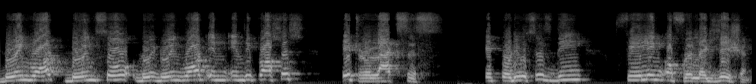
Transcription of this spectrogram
Doing what? Doing so, doing, doing what in, in the process? It relaxes. It produces the feeling of relaxation.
